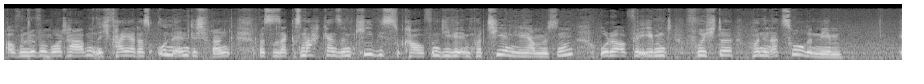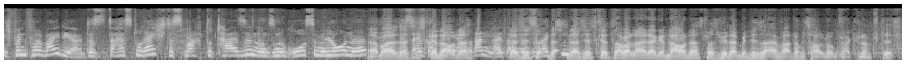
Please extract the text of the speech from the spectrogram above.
auf dem Liverboard haben. Ich feiere das unendlich, Frank. Du gesagt, es macht keinen Sinn, Kiwis zu kaufen, die wir importieren hierher müssen, oder ob wir eben Früchte von den Azoren nehmen. Ich bin voll bei dir. Das, da hast du recht. Das macht total Sinn. Und so eine große Melone Aber das ist, einfach genau das. dran als Das ist, so das ist jetzt aber leider genau das, was wieder mit dieser Erwartungshaltung verknüpft ist.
